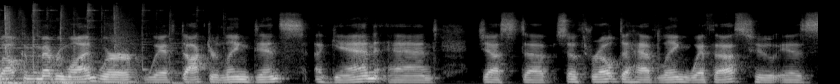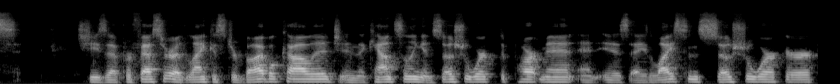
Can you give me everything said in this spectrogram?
Welcome, everyone. We're with Dr. Ling Dinse again, and just uh, so thrilled to have Ling with us, who is She's a professor at Lancaster Bible College in the Counseling and Social Work Department and is a licensed social worker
